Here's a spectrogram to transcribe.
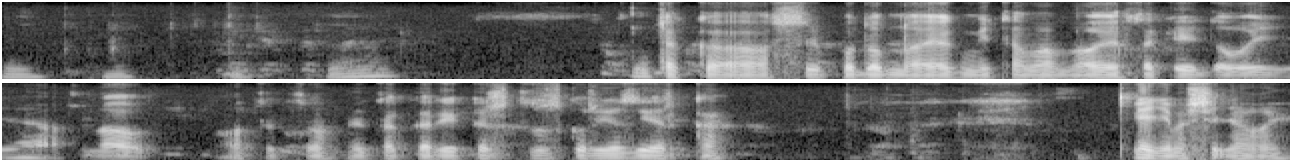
hm. No, taká asi podobná, jak my tam máme, ale je v takej doline a tu na, a takto je taká rieka, že to sú skôr jezierka. Jedem ešte ďalej.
